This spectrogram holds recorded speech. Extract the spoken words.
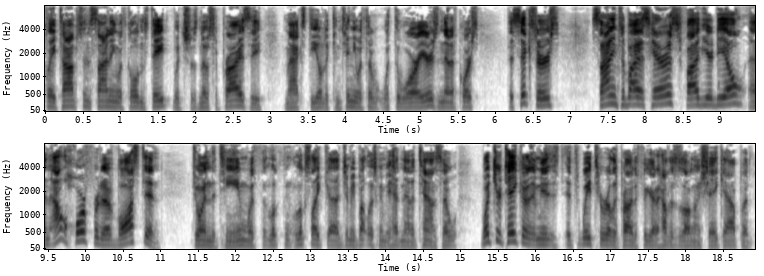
Klay Thompson signing with Golden State, which was no surprise. The max deal to continue with the with the Warriors, and then of course the Sixers signing Tobias Harris, five year deal, and Al Horford of Boston joined the team. With it look, looks like uh, Jimmy Butler's going to be heading out of town. So, what's your take on it? I mean, it's, it's way too early probably to figure out how this is all going to shake out. But do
